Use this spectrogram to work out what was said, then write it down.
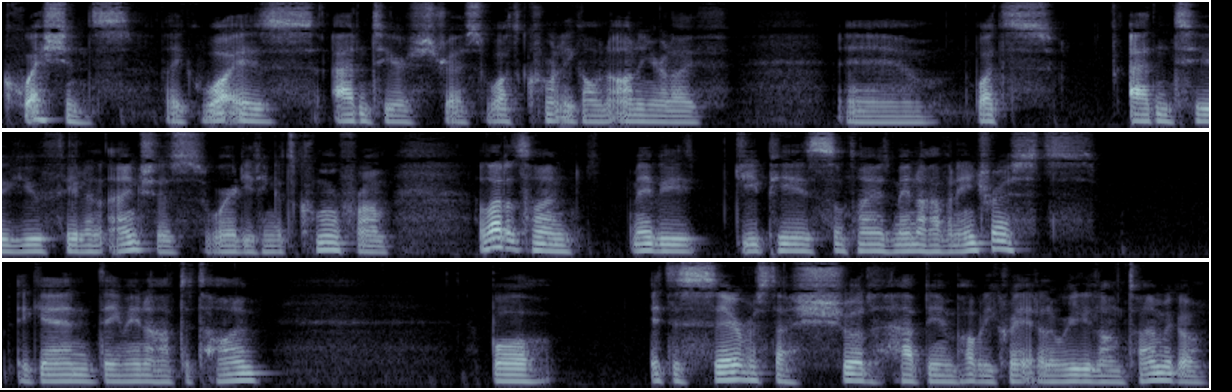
questions like what is adding to your stress, what's currently going on in your life, um, what's adding to you feeling anxious, where do you think it's coming from? A lot of the time, maybe GPs sometimes may not have an interest. Again, they may not have the time. But it's a service that should have been probably created a really long time ago.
